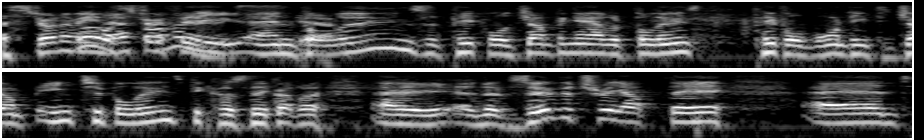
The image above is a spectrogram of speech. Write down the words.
astronomy Well, and astronomy and Yeah. balloons, and people jumping out of balloons, people wanting to jump into balloons because they've got a, a an observatory up there. And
